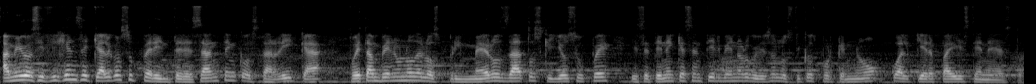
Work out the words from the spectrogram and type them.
Amigos, y fíjense que algo súper interesante en Costa Rica fue también uno de los primeros datos que yo supe y se tienen que sentir bien orgullosos los chicos porque no cualquier país tiene esto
